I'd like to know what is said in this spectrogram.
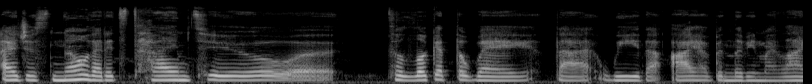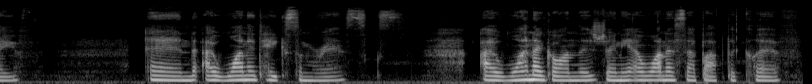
I just know that it's time to uh, to look at the way that we, that I have been living my life. And I want to take some risks. I want to go on this journey. I want to step off the cliff.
